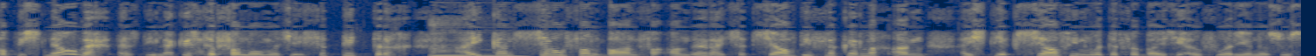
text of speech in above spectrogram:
op die snelweg is, die lekkerste van hom is jy sit net terug. Mm. Hy kan self van baan verander. Hy sit self die flikkerlig aan. Hy steek self die motor verby as die ou voor jou nou soos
